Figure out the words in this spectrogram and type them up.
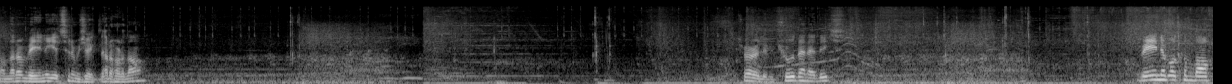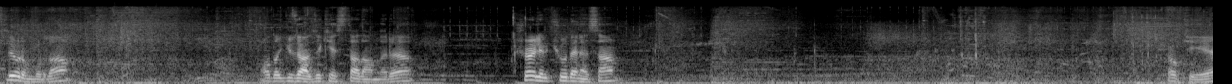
Sanırım Vayne'i geçirmeyecekler oradan. Şöyle bir Q denedik. Vayne'i bakın bufflıyorum burada. O da güzelce kesti adamları. Şöyle bir Q denesem. Çok iyi.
